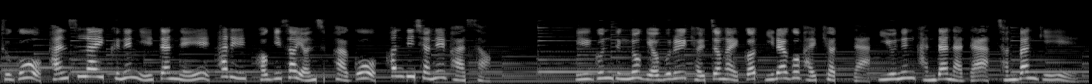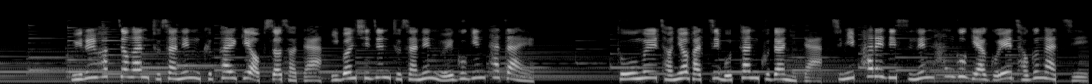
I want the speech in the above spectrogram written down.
두고 반 슬라이크는 일단 내일 8일 거기서 연습하고 컨디션을 봐서 1군 등록 여부를 결정할 것이라고 밝혔다. 이유는 간단하다. 전반기 1 위를 확정한 두산은 급할 게 없어서다. 이번 시즌 두산은 외국인 타자의 도움을 전혀 받지 못한 구단이다. 지미 파레디스는 한국 야구에 적응하지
